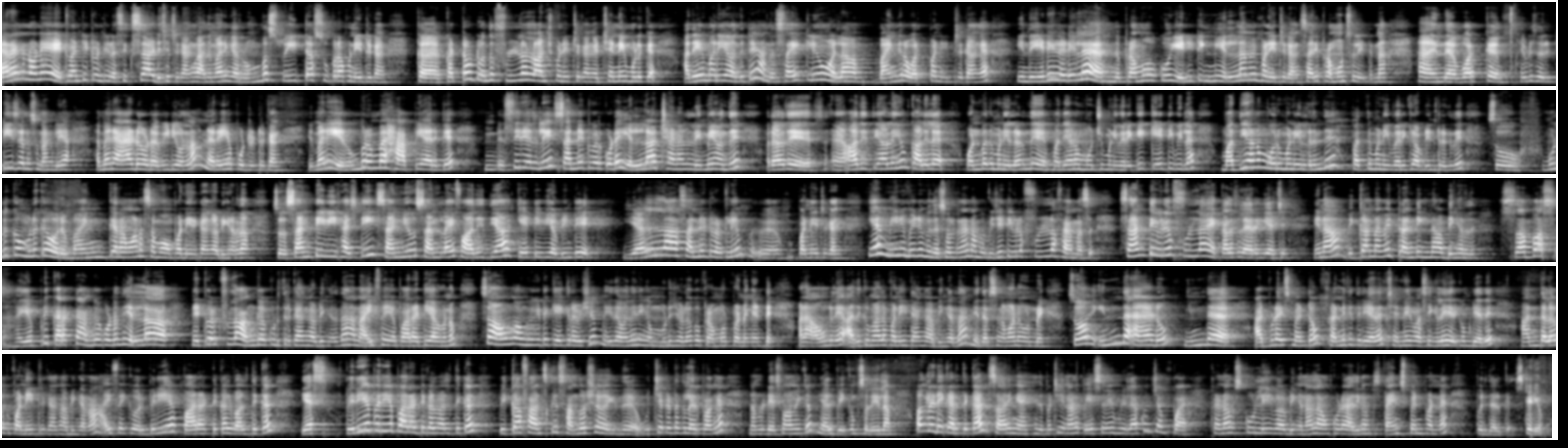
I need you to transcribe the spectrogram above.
இறங்கினோடனே டுவெண்ட்டி டுவெண்ட்டியில் சிக்ஸாக அடிச்சிட்ருக்காங்களா? அது மாதிரிங்க ரொம்ப ஸ்வீட்டாக சூப்பராக பண்ணிகிட்ருக்காங்க க கட் அவுட் வந்து ஃபுல்லாக லான்ச் பண்ணிகிட்ருக்காங்க சென்னை முழுக்க. அதே மாதிரியே வந்துட்டு அந்த சைட்லேயும் எல்லாம் பயங்கர ஒர்க் பண்ணிகிட்ருக்காங்க இந்த இடையில இடையில இந்த ப்ரமோவுக்கும் எடிட்டிங்கும் எல்லாமே பண்ணிகிட்ருக்காங்க சாரி ப்ரமோன்னு சொல்லிட்டேன்னா இந்த ஒர்க்கு எப்படி சொல்கிறது டீசர்னு சொன்னாங்க இல்லையா? அது மாதிரி ஆடோட வீடியோலாம் நிறைய போட்டுட்ருக்காங்க. இது மாதிரி ரொம்ப ரொம்ப ஹாப்பியாக இருக்குது சீரியஸ்லி சன் நெட்ஒர்க்கோட எல்லா சேனல்லையுமே வந்து அதாவது ஆதித்யாலையும் காலையில் ஒன்பது மணிலேருந்து மதியானம் மூன்று மணி வரைக்கும் கேடிவியில் மத்தியானம் ஒரு மணிலேருந்து பத்து மணி வரைக்கும் அப்படின்ட்டு இருக்குது. ஸோ முழுக்க முழுக்க ஒரு பயங்கரமான சம்பவம் பண்ணியிருக்காங்க அப்படிங்கிறது தான் so Sun TV HD Sun News Sun Life Adithya KTV அப்படின்ட்டு எல்லா சன் நெட்ஒர்க்லேயும் பண்ணிகிட்ருக்காங்க ஏன் மீண்டும் மீண்டும் இதை சொல்கிறேன்னா நம்ம விஜய் டிவியில் ஃபுல்லாக ஃபேமஸ் சன் டிவிலையும் ஃபுல்லாக என் காலத்தில் இறங்கியாச்சு. ஏன்னா விக்கானாவே ட்ரெண்டிங் தான் அப்படிங்கிறது. சபாஸ் எப்படி கரெக்டாக அங்கே கொண்டு வந்து எல்லா நெட்ஒர்க் ஃபுல்லாக அங்கே கொடுத்துருக்காங்க அப்படிங்கிறது தான் நான் ஐஃபையை பாராட்டி ஆகணும். ஸோ அவங்க அவங்கக்கிட்ட கேட்குற விஷயம் இதை வந்து நீங்கள் முடிஞ்ச அளவுக்கு ப்ரமோட் பண்ணுங்கன்ட்டு. ஆனால் அவங்களே அதுக்கு மேலே பண்ணிட்டாங்க அப்படிங்கிறது தான் நிதர்சனமான உண்மை. ஸோ இந்த ஆடும் இந்த அட்வர்டைஸ்மெண்ட்டும் கண்ணுக்கு தெரியாத சென்னை வாசிங்களே இருக்க முடியாது. அந்த அளவுக்கு பண்ணிகிட்டு இருக்காங்க அப்படிங்கிறது தான் ஐஃபைக்கு ஒரு பெரிய பாராட்டுக்கள் வாழ்த்துக்கள். எஸ் பெரிய பெரிய பாராட்டுக்கள் வாழ்த்துக்கள். விக்கா ஃபேன்ஸ்க்கு சந்தோஷம். இது உச்சக்கட்டத்தில் இருப்பாங்க. நம்மளுடைய சுவாமிக்கும் எல்பிக்கும் சொல்லிடலாம். உங்களுடைய கருத்துக்கள் சாரிங்க இதை பற்றி என்னால் பேசவே முடியல. கொஞ்சம் ப பிரணவ் ஸ்கூல் லீவ் அப்படிங்கிறனால அவங்க கூட அதிகம் டைம் ஸ்பெண்ட் பண்ண புரிதலுக்கு. ஸ்டேடியம்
